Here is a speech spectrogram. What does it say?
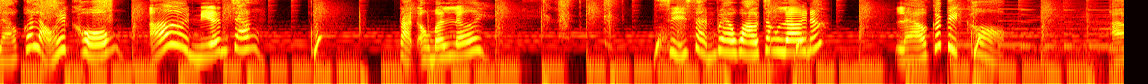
แล้วก็เหลาให้โค้ง อ้าเนียนจัง ตัดออกมาเลย สีสันแวววาวจังเลยนะ แล้วก็ติดขอบอะ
